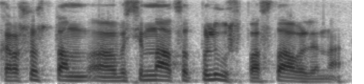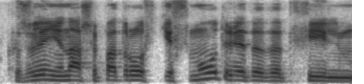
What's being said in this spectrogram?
Хорошо, что там 18 э, плюс поставлено. К сожалению, наши подростки смотрят этот фильм,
